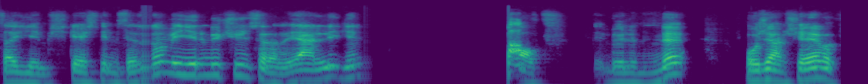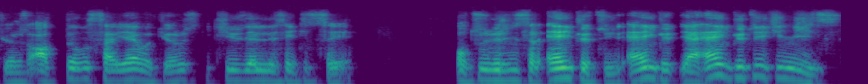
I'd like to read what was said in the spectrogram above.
sayı yemiş geçtiğimiz sezon ve 23. sırada. Yani ligin alt bölümünde. Hocam şeye bakıyoruz. Attığımız sayıya bakıyoruz. 258 sayı. 31. sıra en kötü en kötü yani en kötü ikinciyiz.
